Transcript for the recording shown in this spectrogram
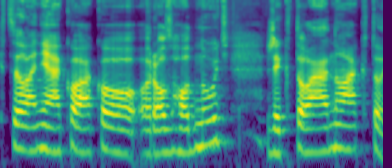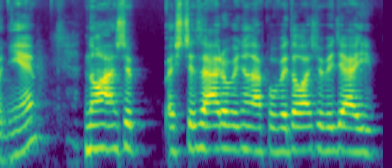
chcela nejako ako rozhodnúť, že kto áno a kto nie. No a že ešte zároveň ona povedala, že vedia aj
